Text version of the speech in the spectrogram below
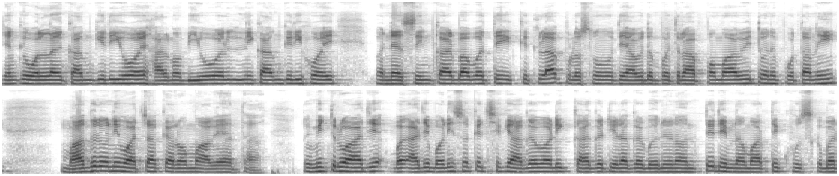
જેમ કે ઓનલાઈન કામગીરી હોય, હાલમાં બીઓએલની કામગીરી હોય અને સિમ કાર્ડ બાબતે કેટલાક પ્રશ્નો તે આવેદનપત્ર આપવામાં આવ્યું હતું અને પોતાની માગણીઓની વાચા કરવામાં આવ્યા હતા. તો મિત્રો, આજે આજે બની શકે છે કે આગળવાડી કાગળ આગળ બન્યોના અંતે તેમના માટે ખુશખબર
